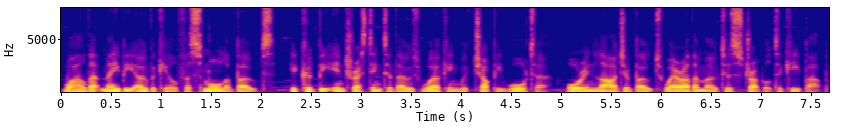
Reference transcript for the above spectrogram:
While that may be overkill for smaller boats, it could be interesting to those working with choppy water, or in larger boats where other motors struggle to keep up.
